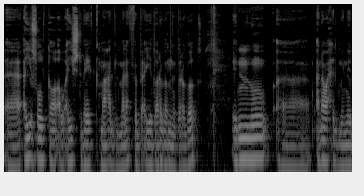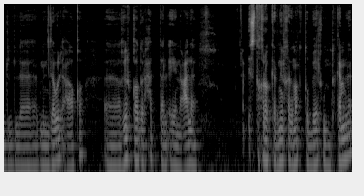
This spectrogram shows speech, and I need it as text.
آه، أي سلطة أو أي اشتباك مع الملف بأي درجة من الدرجات. إنه آه، أنا واحد من من ذوي الإعاقة غير قادر حتى الآن على استخراج كارنيه الخدمات الطبية المتكاملة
